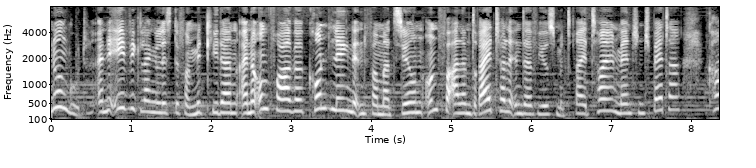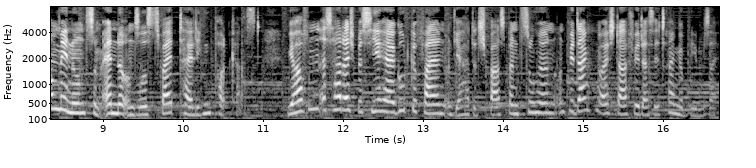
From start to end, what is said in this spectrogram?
Nun gut, eine ewig lange Liste von Mitgliedern, eine Umfrage, grundlegende Informationen und vor allem drei tolle Interviews mit drei tollen Menschen später kommen wir nun zum Ende unseres zweiteiligen Podcasts. Wir hoffen, es hat euch bis hierher gut gefallen und ihr hattet Spaß beim Zuhören und wir danken euch dafür, dass ihr drangeblieben seid.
